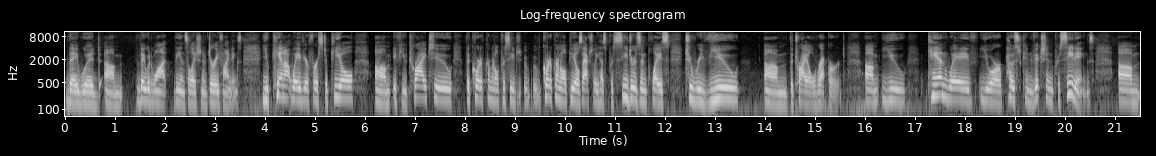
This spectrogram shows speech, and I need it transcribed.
They would um, they would want the insulation of jury findings. You cannot waive your first appeal. Um, if you try to, the Court of Criminal Procedure, Court of Criminal Appeals actually has procedures in place to review um, the trial record. Um, you can waive your post-conviction proceedings, um,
